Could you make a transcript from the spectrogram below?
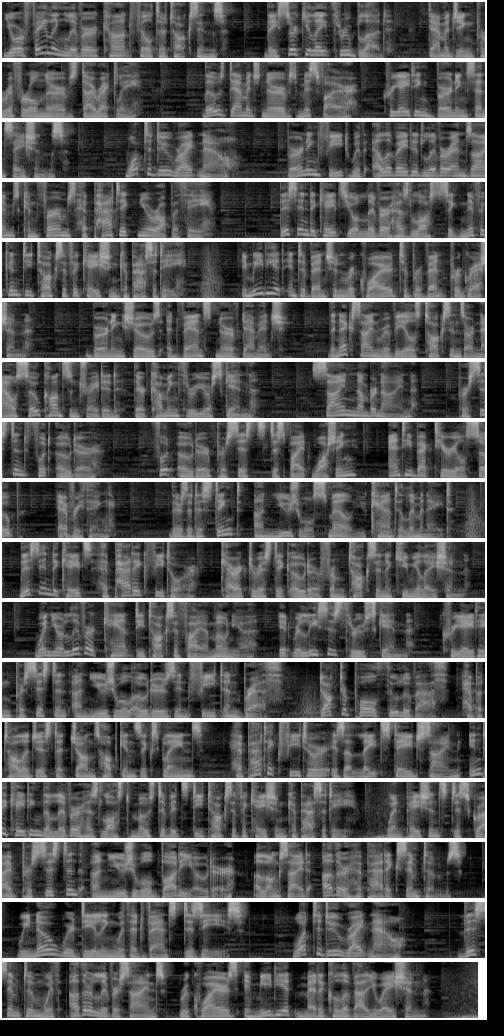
Your failing liver can't filter toxins. They circulate through blood, damaging peripheral nerves directly. Those damaged nerves misfire, creating burning sensations. What to do right now? Burning feet with elevated liver enzymes confirms hepatic neuropathy. This indicates your liver has lost significant detoxification capacity. Immediate intervention required to prevent progression. Burning shows advanced nerve damage. The next sign reveals toxins are now so concentrated they're coming through your skin. Sign number 9 Persistent foot odor. Foot odor persists despite washing, antibacterial soap, everything. There's a distinct, unusual smell you can't eliminate. This indicates hepatic fetor, characteristic odor from toxin accumulation. When your liver can't detoxify ammonia, it releases through skin, creating persistent unusual odors in feet and breath. Dr. Paul Thuluvath, hepatologist at Johns Hopkins, explains Hepatic fetor is a late stage sign indicating the liver has lost most of its detoxification capacity. When patients describe persistent, unusual body odor alongside other hepatic symptoms, we know we're dealing with advanced disease. What to do right now? This symptom with other liver signs requires immediate medical evaluation.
